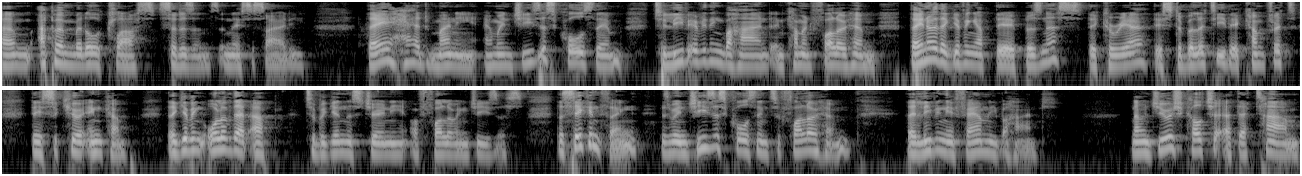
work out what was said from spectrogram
um, upper middle class citizens in their society. They had money, and when Jesus calls them to leave everything behind and come and follow him, they know they're giving up their business, their career, their stability, their comfort, their secure income. They're giving all of that up to begin this journey of following Jesus. The second thing is when Jesus calls them to follow him, they're leaving their family behind. Now, in Jewish culture at that time,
